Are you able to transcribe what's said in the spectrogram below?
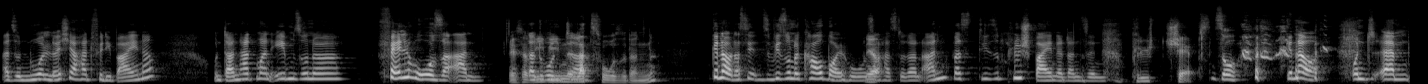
also nur Löcher hat für die Beine. Und dann hat man eben so eine Fellhose an. Das ist ja wie, wie eine Latzhose dann, ne? Genau, das ist wie so eine Cowboy-Hose ja. hast du dann an, was diese Plüschbeine dann sind. Plüschchaps. So, genau. Und ähm,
